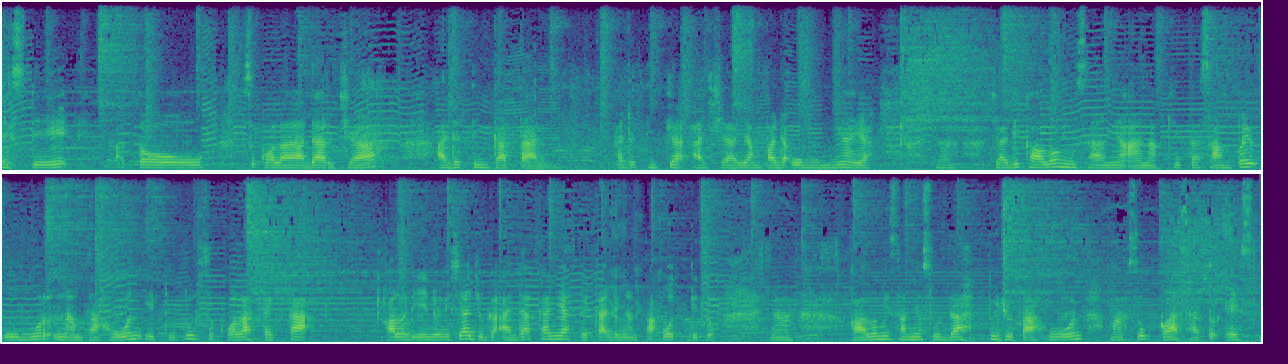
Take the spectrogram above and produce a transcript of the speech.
SD atau sekolah darjah, ada tingkatan. Ada tiga aja yang pada umumnya ya. Nah, jadi kalau misalnya anak kita sampai umur 6 tahun itu tuh sekolah TK. Kalau di Indonesia juga ada kan ya TK dengan PAUD gitu. Nah, kalau misalnya sudah 7 tahun masuk kelas 1 SD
